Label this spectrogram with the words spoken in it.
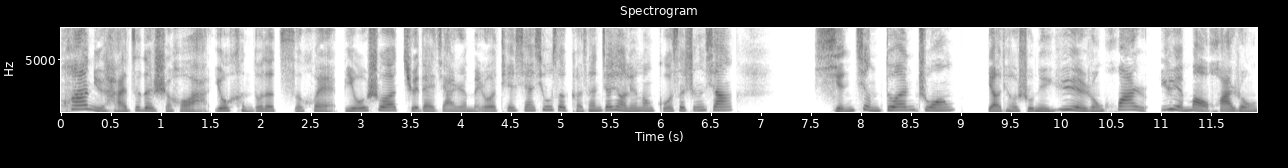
夸女孩子的时候啊，有很多的词汇，比如说绝代佳人、美若天仙、羞涩可餐、娇笑玲珑、国色生香、娴静端庄。窈窕淑女，月容花月貌花容；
